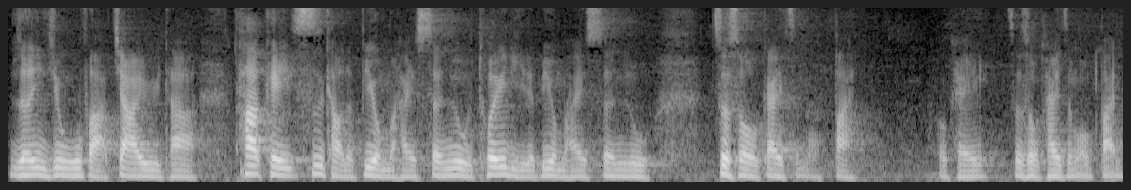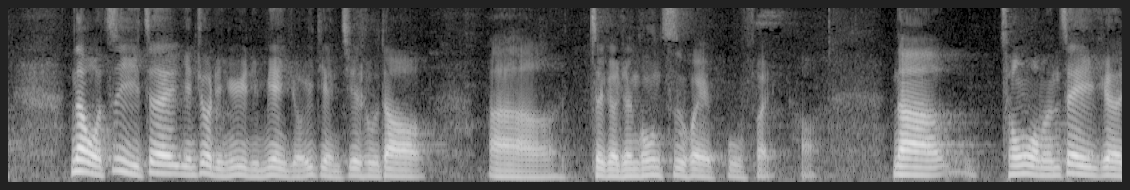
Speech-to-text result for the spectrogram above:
人已经无法驾驭它。他可以思考的比我们还深入，推理的比我们还深入，这时候该怎么办？OK，这时候该怎么办？那我自己在研究领域里面有一点接触到，呃，这个人工智慧部分。好，那从我们这一个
